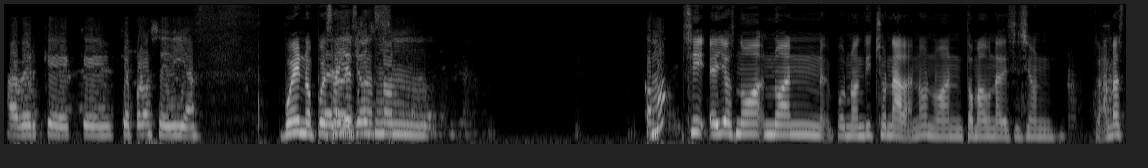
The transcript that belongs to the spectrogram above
a ver qué, qué, qué procedía. Bueno, pues ahí ellos no ¿Cómo? Sí, ellos no, no, han, pues no han dicho nada, ¿no? No han tomado una decisión. Además,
